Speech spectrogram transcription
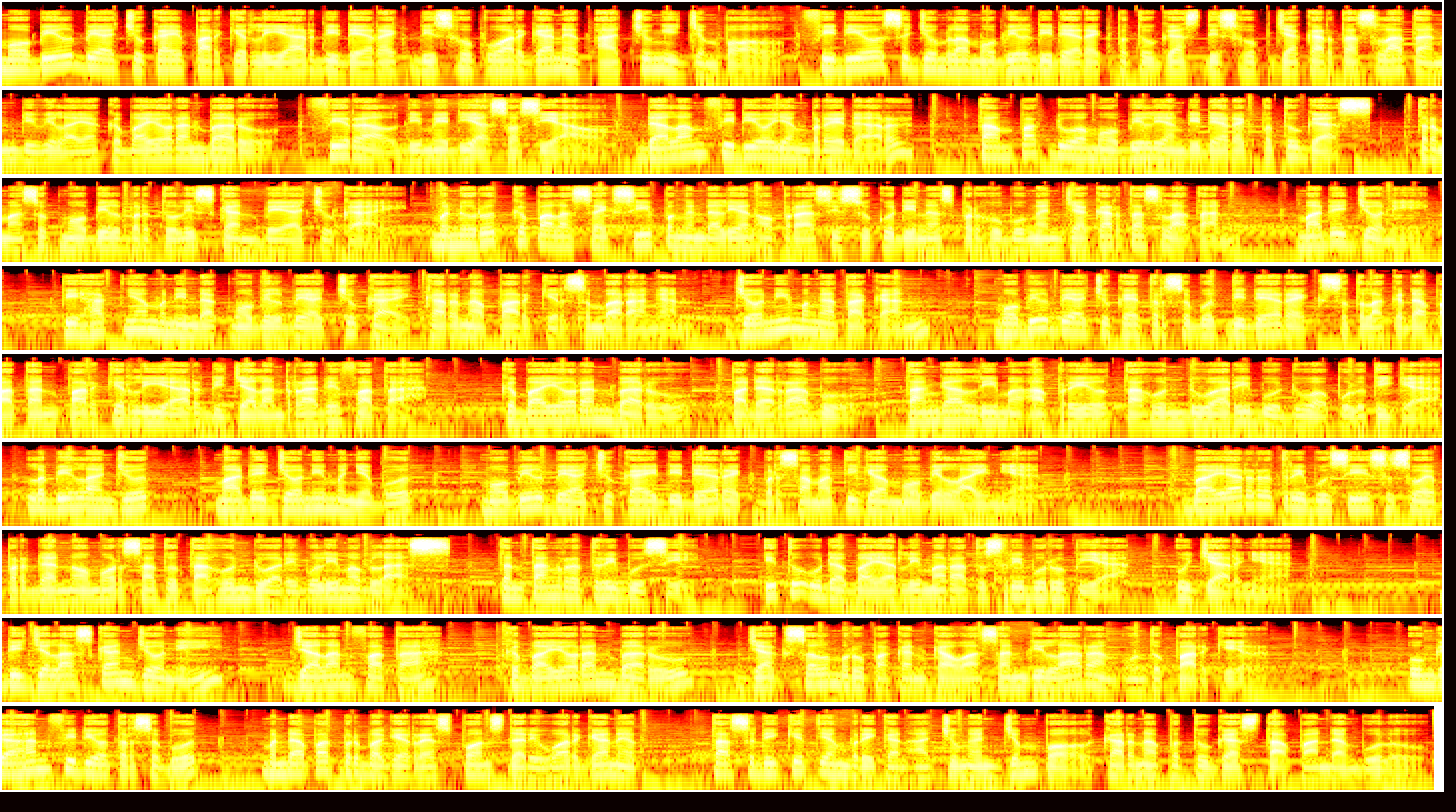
Mobil bea cukai parkir liar diderek Dishub warganet acungi jempol. Video sejumlah mobil diderek petugas Dishub Jakarta Selatan di wilayah Kebayoran Baru, viral di media sosial. Dalam video yang beredar, tampak dua mobil yang diderek petugas, termasuk mobil bertuliskan bea cukai. Menurut Kepala Seksi Pengendalian Operasi Suku Dinas Perhubungan Jakarta Selatan, Made Joni, pihaknya menindak mobil bea cukai karena parkir sembarangan. Joni mengatakan, Mobil bea cukai tersebut diderek setelah kedapatan parkir liar di Jalan Rade Fatah, Kebayoran Baru, pada Rabu, tanggal 5 April tahun 2023. Lebih lanjut, Made Joni menyebut, mobil bea cukai diderek bersama tiga mobil lainnya. Bayar retribusi sesuai Perda nomor 1 tahun 2015, tentang retribusi, itu udah bayar 500 ribu rupiah, ujarnya. Dijelaskan Joni, Jalan Fatah, Kebayoran Baru, Jaksel merupakan kawasan dilarang untuk parkir. Unggahan video tersebut, mendapat berbagai respons dari warganet, tak sedikit yang berikan acungan jempol karena petugas tak pandang bulu.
